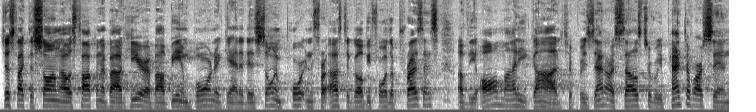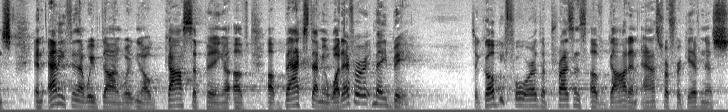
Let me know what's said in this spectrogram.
Just like the song I was talking about here about being born again, it is so important for us to go before the presence of the Almighty God to present ourselves to repent of our sins and anything that we've done, with, you know, gossiping, uh, of, of backstabbing, whatever it may be, to go before the presence of God and ask for forgiveness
